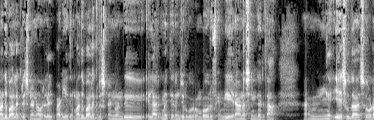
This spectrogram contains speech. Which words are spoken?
மதுபாலகிருஷ்ணன் அவர்கள் பாடியது. மதுபாலகிருஷ்ணன் வந்து எல்லாருக்குமே தெரிஞ்சிருக்கும். ரொம்ப ஒரு ஃபெமிலியரான சிங்கர் தான். ஏசுதாஸோட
